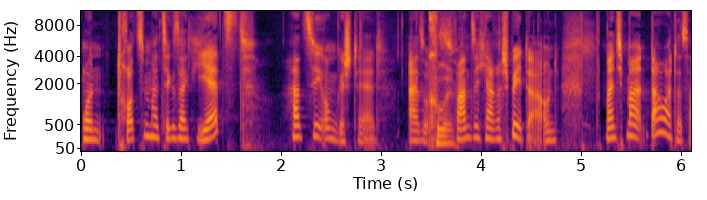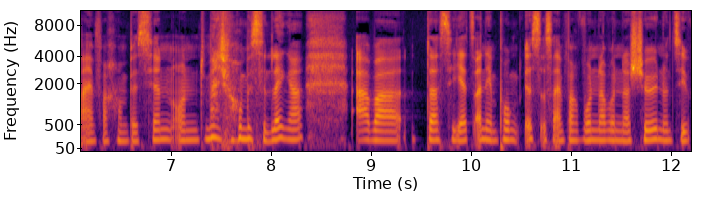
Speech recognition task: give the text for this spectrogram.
Und trotzdem hat sie gesagt, jetzt hat sie umgestellt. Also cool. 20 Jahre später. Und manchmal dauert das einfach ein bisschen und manchmal auch ein bisschen länger. Aber dass sie jetzt an dem Punkt ist, ist einfach wunderschön und sie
